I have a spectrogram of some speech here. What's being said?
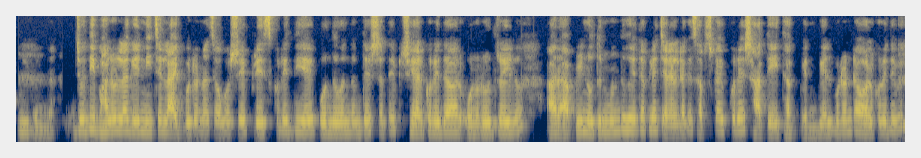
ভুলবেন না। যদি ভালো লাগে, নিচে লাইক বাটন আছে অবশ্যই প্রেস করে দিয়ে বন্ধু বান্ধবদের সাথে শেয়ার করে দেওয়ার অনুরোধ রইল। আর আপনি নতুন বন্ধু হয়ে থাকলে চ্যানেলটাকে সাবস্ক্রাইব করে সাথেই থাকবেন। বেল বাটনটা অল করে দেবেন।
